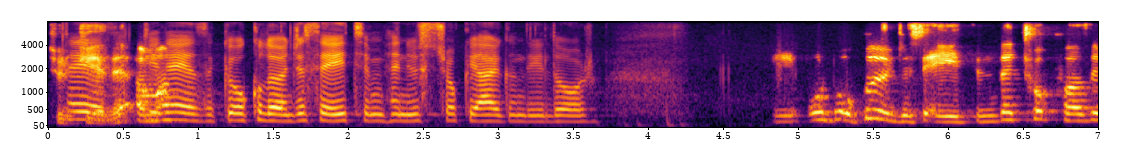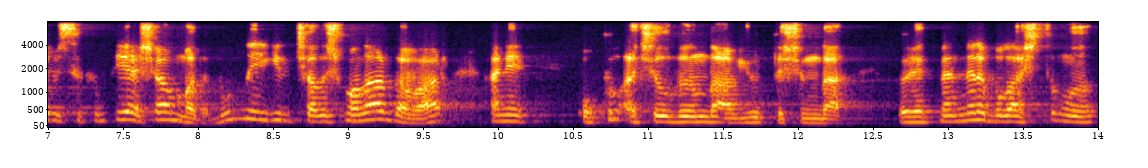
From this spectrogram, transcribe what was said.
Türkiye'de yazık ki, ama ne yazık ki okul öncesi eğitim henüz çok yaygın değil doğru. e, orada okul öncesi eğitimde çok fazla bir sıkıntı yaşanmadı. Bununla ilgili çalışmalar da var. Hani okul açıldığında yurt dışında öğretmenlere bulaştı mı,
